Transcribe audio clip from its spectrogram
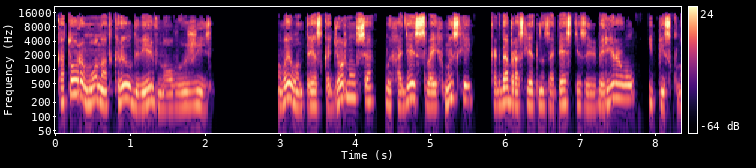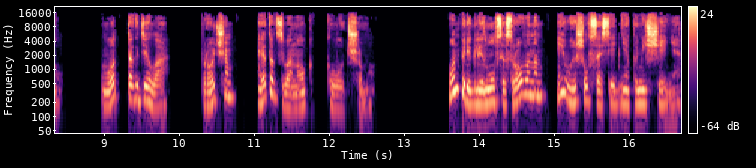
которым он открыл дверь в новую жизнь. Вейланд резко дернулся, выходя из своих мыслей, когда браслет на запястье завибрировал и пискнул. Вот так дела. Впрочем, этот звонок к лучшему. Он переглянулся с Рованом и вышел в соседнее помещение.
